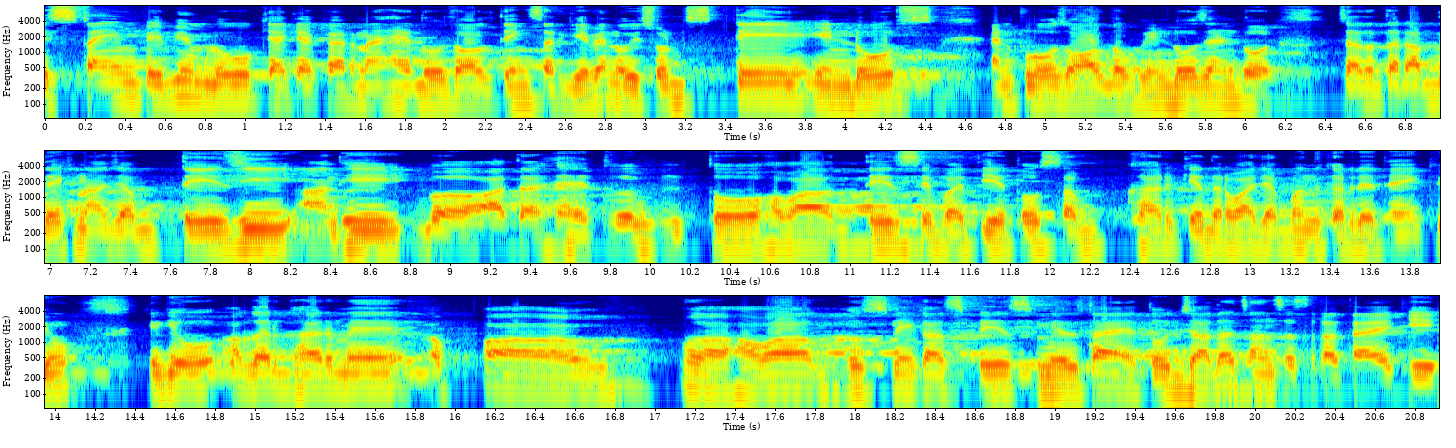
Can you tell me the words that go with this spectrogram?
इस टाइम पे भी हम लोगों को क्या क्या करना है those all things are given we should stay indoors and close all the windows and door ज़्यादातर आप देखना जब तेज़ी आंधी आता है तो तो हवा तेज से बहती है तो सब घर के दरवाज़ा बंद कर देते हैं। क्यों? क्योंकि वो अगर घर में आ, हवा घुसने का स्पेस मिलता है तो ज़्यादा चांसेस रहता है कि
